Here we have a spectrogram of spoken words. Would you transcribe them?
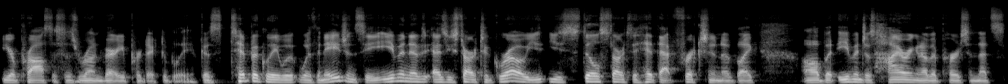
your processes run very predictably. Because typically with, an agency even as, as you start to grow you, you still start to hit that friction of like oh but even just hiring another person that's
